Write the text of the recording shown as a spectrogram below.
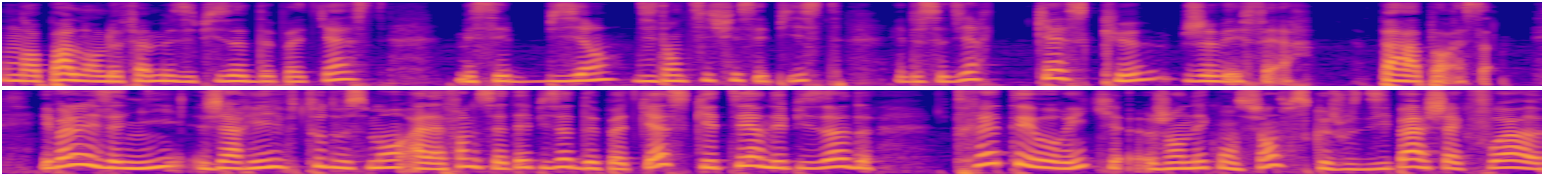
on en parle dans le fameux épisode de podcast, mais c'est bien d'identifier ces pistes et de se dire qu'est-ce que je vais faire par rapport à ça. Et voilà les amis, j'arrive tout doucement à la fin de cet épisode de podcast qui était un épisode très théorique, j'en ai conscience, parce que je vous dis pas à chaque fois, euh,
